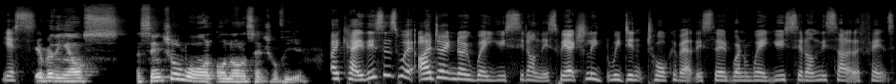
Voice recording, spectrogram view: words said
yes Everything else essential or, or non-essential for you? Okay, this is where I don't know where you sit on this. We actually we didn't talk about this third one where you sit on this side of the fence.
